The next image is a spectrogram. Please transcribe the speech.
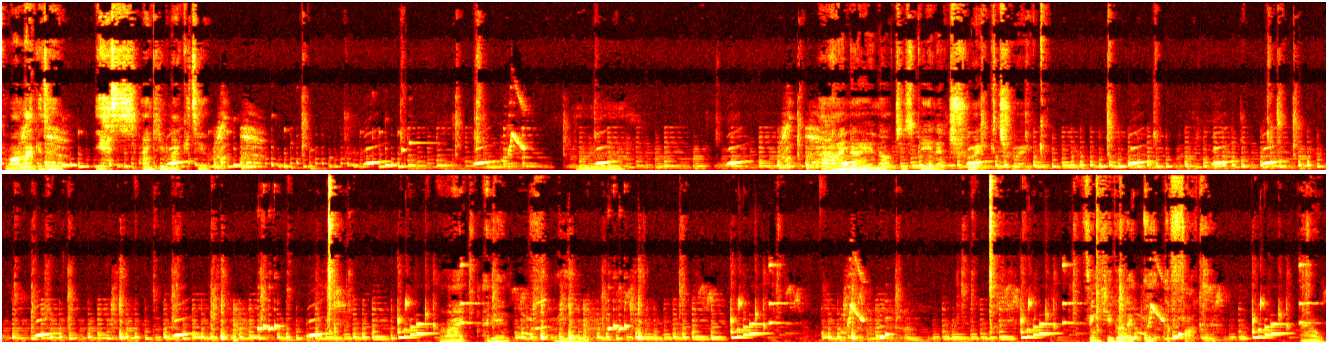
Come on, Lakitu. Yes, thank you, Lakitu. Hmm. How do I know you're not just being a trick trick? I didn't I mean I think you gotta eat the fucker. No.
